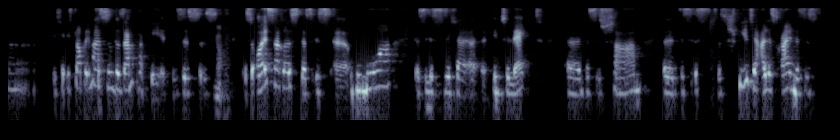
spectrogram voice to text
Äh, ich, ich glaube immer, es ist ein Gesamtpaket. Es ist, es ja. ist Äußeres, das ist äh, Humor, das mhm. ist sicher äh, Intellekt, äh, das ist Scham, äh, das, ist, das spielt ja alles rein. Das ist,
